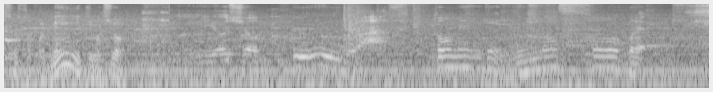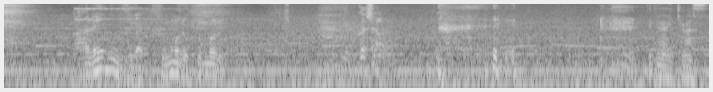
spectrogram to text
そうそうこれ麺いきましょう。よいしょ。うーわ太麺でうまそう。これ。あレンズが曇る曇る。よっこいしょ。いただきます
